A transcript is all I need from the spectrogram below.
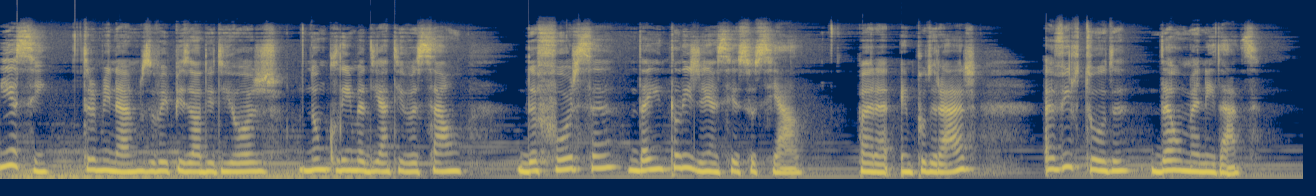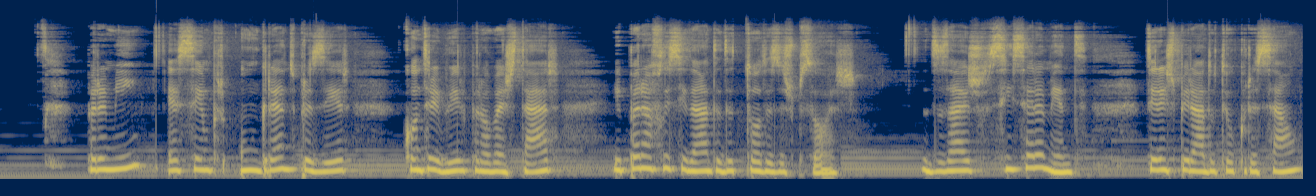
E assim, terminamos o episódio de hoje num clima de ativação da força da inteligência social para empoderar a virtude da humanidade. Para mim é sempre um grande prazer contribuir para o bem-estar e para a felicidade de todas as pessoas. Desejo sinceramente ter inspirado o teu coração,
